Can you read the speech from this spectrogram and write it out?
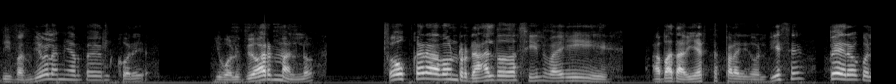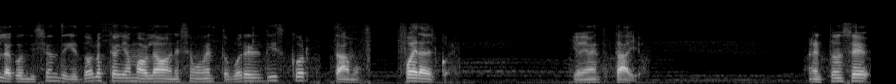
disbandió la mierda del core y volvió a armarlo, fue a buscar a Don Ronaldo da Silva ahí a pata abiertas para que volviese, pero con la condición de que todos los que habíamos hablado en ese momento por el Discord estábamos fuera del core. Y obviamente estaba yo. Entonces,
